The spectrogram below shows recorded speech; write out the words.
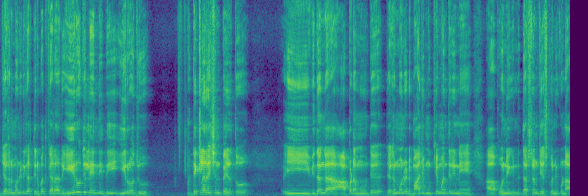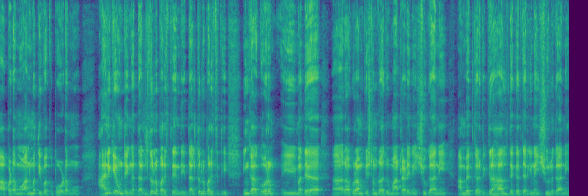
జగన్మోహన్ రెడ్డి గారు తిరుపతికి వెళ్ళారు. ఏ రోజు లేనిది? ఈరోజు డిక్లరేషన్ పేరుతో ఈ విధంగా ఆపడము జగన్మోహన్ రెడ్డి మాజీ ముఖ్యమంత్రిని ఆ, పోనీ దర్శనం చేసుకోనికుండా ఆపడము అనుమతి ఇవ్వకపోవడము ఆయనకే ఉంటే ఇంకా దళితుల పరిస్థితి ఏంది? దళితుల పరిస్థితి ఇంకా ఘోరం. ఈ మధ్య రఘురామకృష్ణరాజు మాట్లాడిన ఇష్యూ కానీ అంబేద్కర్ విగ్రహాల దగ్గర జరిగిన ఇష్యూలు కానీ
